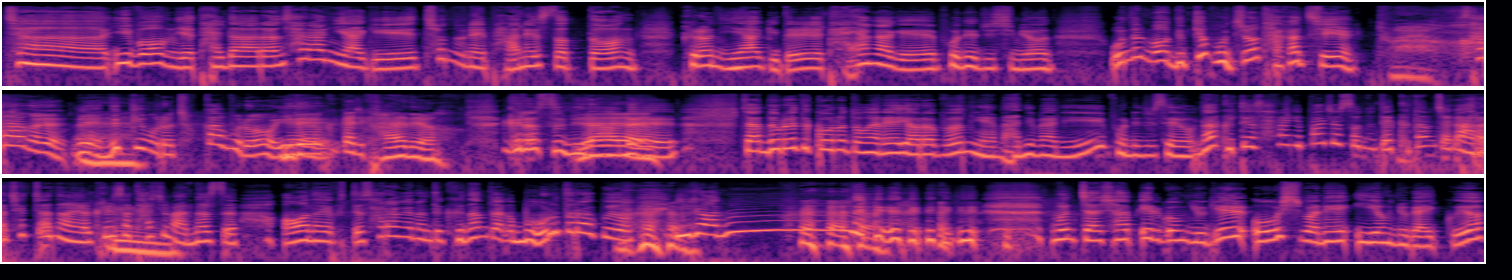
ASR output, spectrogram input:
자, 이번 예, 달달한 사랑 이야기, 첫눈에 반했었던 그런 이야기들 다양하게 보내주시면 오늘 뭐 느껴보죠, 다 같이. 좋아요. 사랑을, 네, 네. 느낌으로, 촉감으로. 이대로 예. 끝까지 가야 돼요. 그렇습니다. 예. 네. 자, 노래 듣고 오는 동안에 여러분, 예, 많이 많이 보내주세요. 나 그때 사랑에 빠졌었는데 그 남자가 알아챘잖아요. 그래서 음. 다시 만났어요. 어, 나 그때 사랑했는데 그 남자가 모르더라고요. 이런. 네. 문자샵 1061 50원의 이용료가 있고요.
